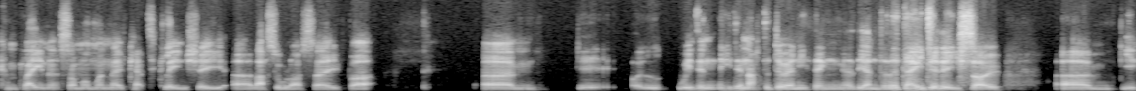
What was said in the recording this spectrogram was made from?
complain at someone when they've kept a clean sheet. Uh, that's all I say. But um, we didn't he didn't have to do anything at the end of the day did he? So um, you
